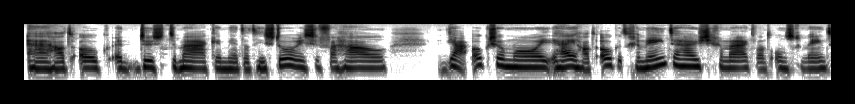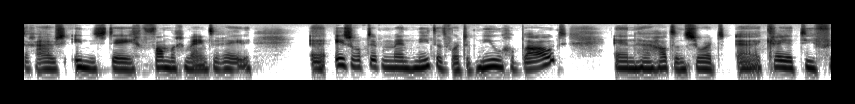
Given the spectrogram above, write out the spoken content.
hij had ook uh, dus te maken met dat historische verhaal. Ja, ook zo mooi. Hij had ook het gemeentehuisje gemaakt, want ons gemeentehuis in de steeg van de gemeente Reden is er op dit moment niet. Dat wordt opnieuw gebouwd. En hij had een soort uh, creatief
